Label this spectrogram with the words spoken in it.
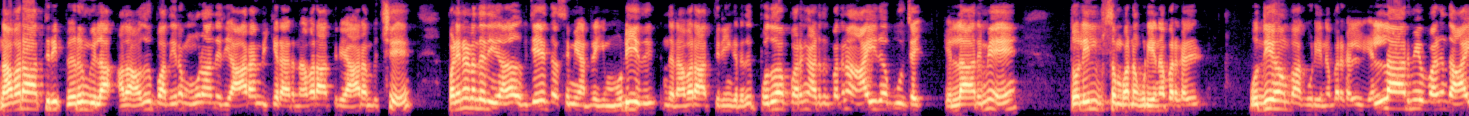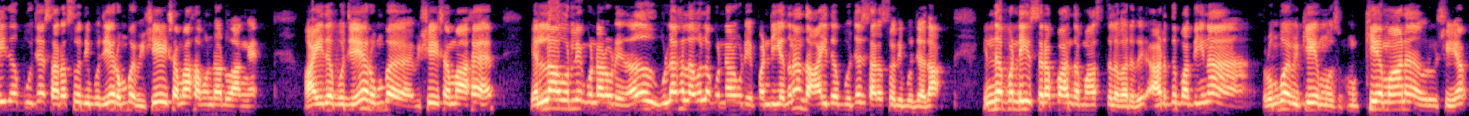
நவராத்திரி பெருவிழா அதாவது பாத்தீங்கன்னா மூணாம் தேதி ஆரம்பிக்கிறாரு. நவராத்திரி ஆரம்பிச்சு பன்னிரெண்டாம் தேதி அதாவது விஜயதசமி அன்றைக்கு முடியுது இந்த நவராத்திரிங்கிறது. பொதுவா பாருங்க அடுத்து பாத்தீங்கன்னா ஆயுத பூஜை. எல்லாருமே தொழில் பண்ணக்கூடிய நபர்கள் உத்தியோகம் பார்க்கக்கூடிய நபர்கள் எல்லாருமே பாருங்க இந்த ஆயுத பூஜை சரஸ்வதி பூஜையை ரொம்ப விசேஷமாக கொண்டாடுவாங்க. ஆயுத பூஜையை ரொம்ப விசேஷமாக எல்லா ஊர்லயும் கொண்டாடக்கூடிய அதாவது உலக லெவலில் கொண்டாடக்கூடிய பண்டிகை தான் அந்த ஆயுத பூஜை சரஸ்வதி பூஜை தான். இந்த பண்டிகை சிறப்பாக அந்த மாசத்துல வருது. அடுத்து பாத்தீங்கன்னா ரொம்ப விக்கிய முக்கியமான ஒரு விஷயம்.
